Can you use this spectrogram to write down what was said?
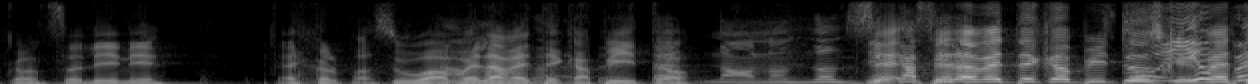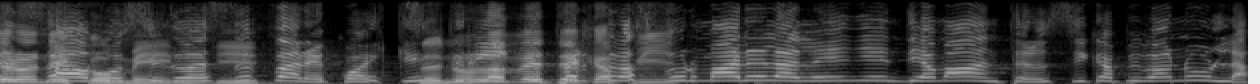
Consolini. È colpa sua, No, voi no, l'avete capito. No, no, non si Se, capiva. se l'avete capito, Tu- scrivetelo io nei pensavo commenti. si dovesse fare qualche Se non per capito, trasformare la legna in diamante, non si capiva nulla.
